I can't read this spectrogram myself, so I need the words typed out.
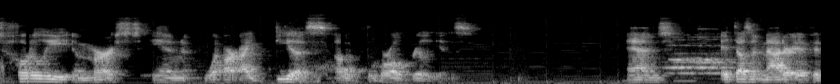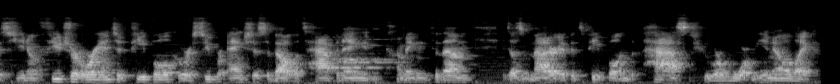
totally immersed in what our ideas of the world really is. And it doesn't matter if it's, you know, future oriented people who are super anxious about what's happening and coming to them. It doesn't matter if it's people in the past who are, you know, like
